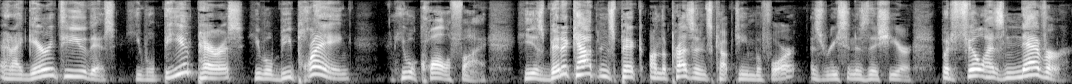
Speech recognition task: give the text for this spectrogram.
And I guarantee you this: he will be in Paris, he will be playing, and he will qualify. He has been a captain's pick on the President's Cup team before, as recent as this year. But Phil has never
